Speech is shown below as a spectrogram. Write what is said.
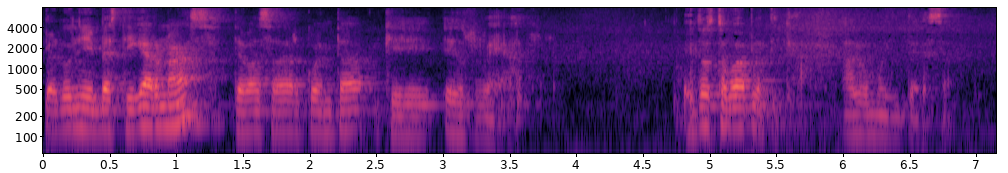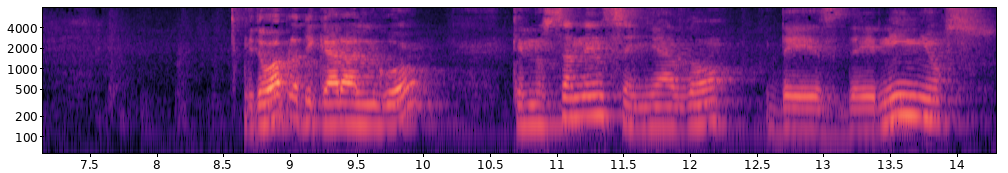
perdón, a investigar más, te vas a dar cuenta que es real. Entonces te voy a platicar algo muy interesante. Y te voy a platicar algo que nos han enseñado desde niños.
